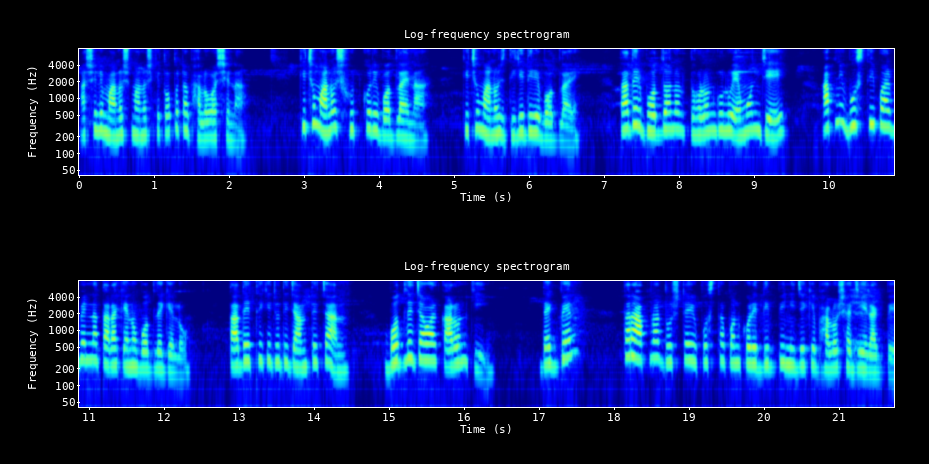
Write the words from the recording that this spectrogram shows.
আসলে মানুষ মানুষকে ততটা ভালোবাসে না। কিছু মানুষ হুট করে বদলায় না, কিছু মানুষ ধীরে ধীরে বদলায়। তাদের বদলানোর ধরনগুলো এমন যে, আপনি বুঝতেই পারবেন না তারা কেন বদলে গেল। তাদের থেকে যদি জানতে চান, বদলে যাওয়ার কারণ কি? দেখবেন তারা আপনার দোষটাই উপস্থাপন করে দিব্যি নিজেকে ভালো সাজিয়ে রাখবে,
